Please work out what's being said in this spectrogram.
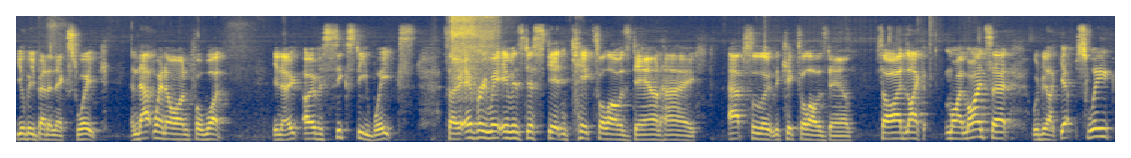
You'll be better next week. And that went on for what, you know, over 60 weeks. So every week it was just getting kicked while I was down. Hey, absolutely kicked while I was down. So I'd like my mindset would be like, yep, sweet.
